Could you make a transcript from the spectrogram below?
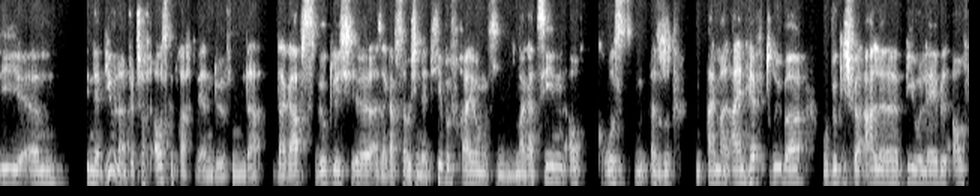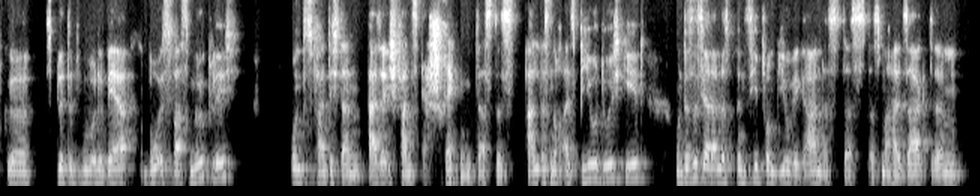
die ähm, in der Biolandwirtschaft ausgebracht werden dürfen. Da, da gab es wirklich, äh, also da gab es, glaube ich, in der Tierbefreiung ein Magazin auch groß, also einmal ein Heft drüber, wo wirklich für alle Bio-Label aufgesplittet wurde, wer, wo ist was möglich und das fand ich dann, also ich fand es erschreckend, dass das alles noch als Bio durchgeht. Und das ist ja dann das Prinzip vom Bio-Vegan, dass, dass, dass man halt sagt, ähm,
